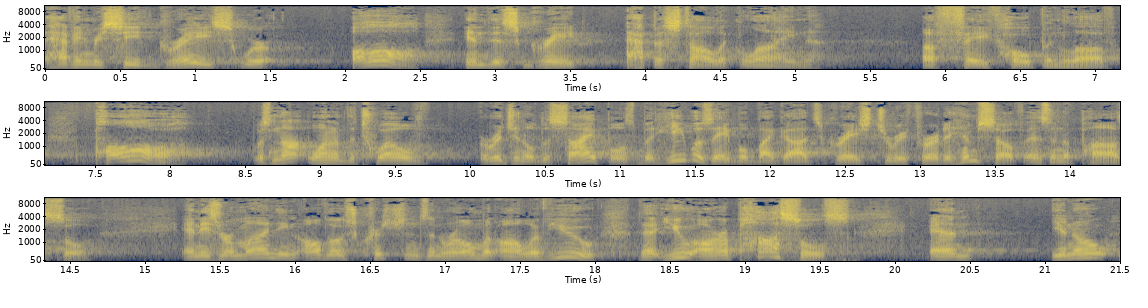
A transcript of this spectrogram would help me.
having received grace, we're all in this great apostolic line of faith, hope, and love. Paul was not one of the 12 original disciples, but he was able, by God's grace, to refer to himself as an apostle. And he's reminding all those Christians in Rome and all of you that you are apostles. And, you know,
